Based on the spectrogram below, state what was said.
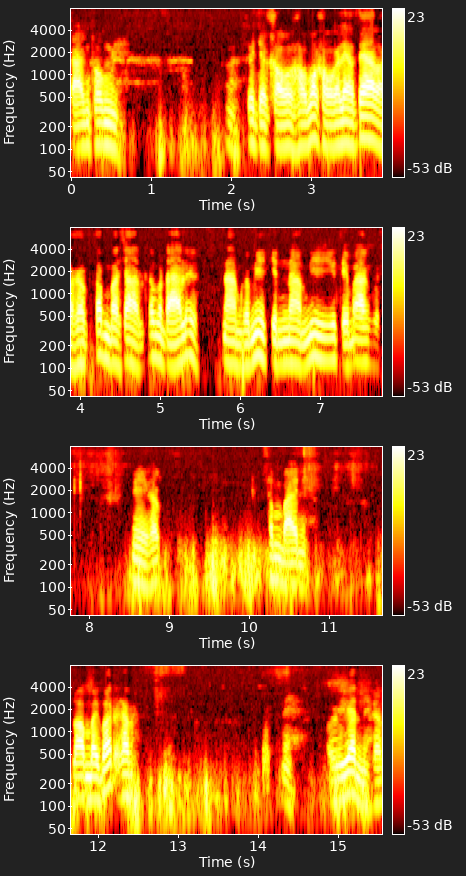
กลางทงนี่คือจะเขาเขาบ่าเขาก็แล้วแต่ล่ะครับธรรมชาติธรรมดาเลยน้ำก็มีกินน้ำมีอยู่เต็มอ่างหมดนี่ครับสำบายนี่ลอมใบเบิดครับ นี่บริเวณนี่ครับ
